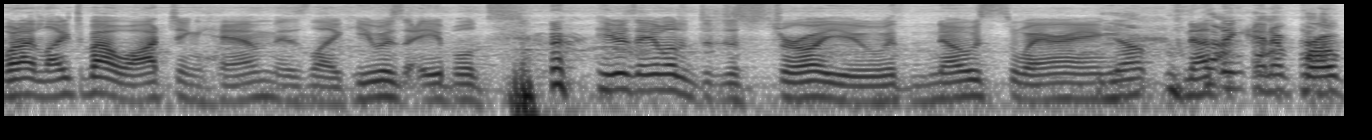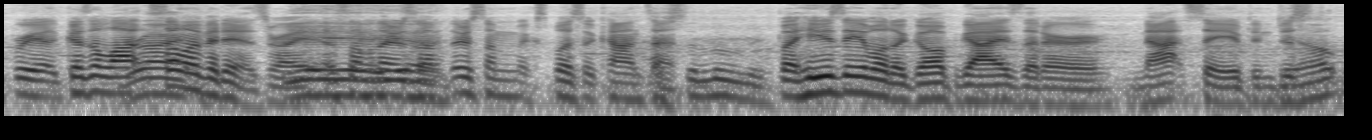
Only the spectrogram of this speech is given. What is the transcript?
What I liked about watching him is like he was able to he was able to destroy you with no swearing, Yep. nothing inappropriate because a lot some of it is right. Yeah, some yeah, there's yeah. some, there's some explicit content. Absolutely. But he was able to go up guys that are not saved and just Yep.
